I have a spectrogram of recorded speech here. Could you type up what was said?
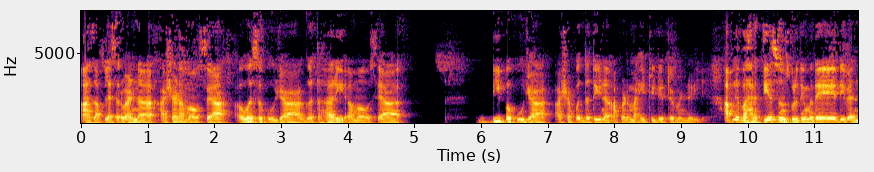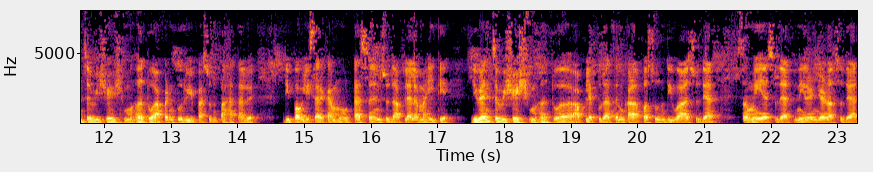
आज आपल्या सर्वांना आषाढ अमावस्या अवस पूजा गतहारी अमावस्या दीपपूजा अशा पद्धतीनं आपण माहिती देतोय मंडळी. आपल्या भारतीय संस्कृतीमध्ये दिव्यांचं विशेष महत्त्व आपण पूर्वीपासून पाहत आलोय. दीपावली सारखा मोठा सण सुद्धा आपल्याला माहिती आहे दिव्यांचं विशेष महत्त्व आपल्या पुरातन काळापासून दिवा असू द्यात समय असू द्यात निरंजन असू द्यात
